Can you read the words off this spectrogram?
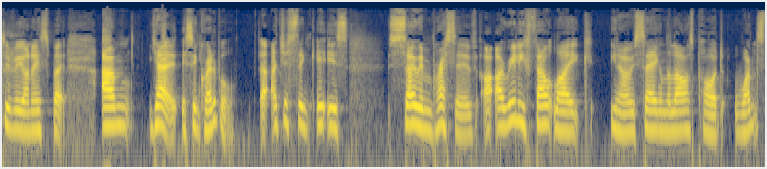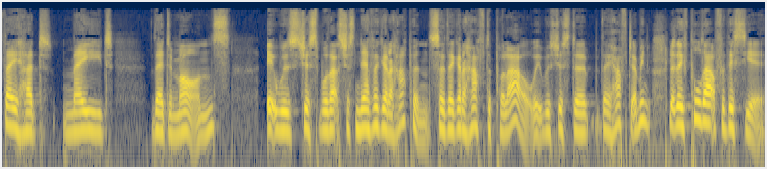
to be honest. But um, yeah, it's incredible. I just think it is so impressive. I, I really felt like you know I was saying in the last pod once they had made their demands. It was just well, that's just never going to happen. So they're going to have to pull out. It was just a they have to. I mean, look, they've pulled out for this year.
